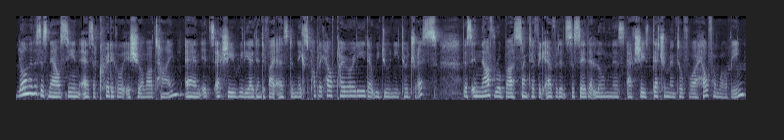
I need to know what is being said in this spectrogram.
Loneliness is now seen as a critical issue of our time, and it's actually really identified as the next public health priority that we do need to address. There's enough robust scientific evidence to say that loneliness actually is detrimental for our health and well being,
